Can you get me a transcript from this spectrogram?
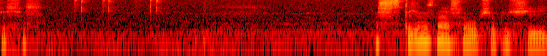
сейчас. А ш- Та я не знаю, що вообще включить.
